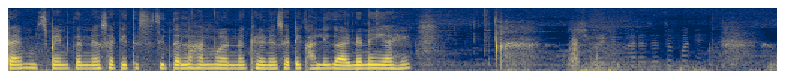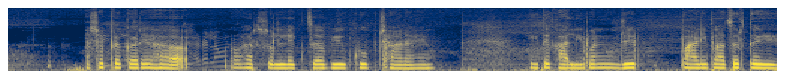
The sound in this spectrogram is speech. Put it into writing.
टाईम स्पेंड करण्यासाठी तसंच तिथं लहान मुलांना खेळण्यासाठी खाली गार्डनही आहे. अशा प्रकारे हा हर्सूल लेकचा व्ह्यू खूप छान आहे. इथे खाली पण जे पाणी पाझरतं आहे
